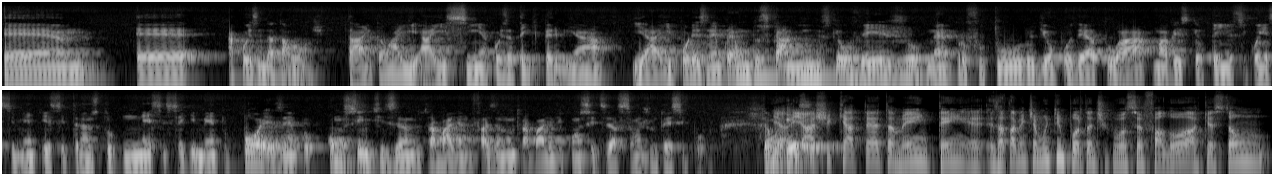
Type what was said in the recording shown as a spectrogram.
É, é, a coisa ainda está longe. Tá? Então aí, aí sim a coisa tem que permear. E aí, por exemplo, é um dos caminhos que eu vejo né, para o futuro de eu poder atuar, uma vez que eu tenho esse conhecimento e esse trânsito nesse segmento, por exemplo, conscientizando, trabalhando, fazendo um trabalho de conscientização junto a esse público. Então, e, esse... e acho que até também tem, é, exatamente, é muito importante o que você falou, a questão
